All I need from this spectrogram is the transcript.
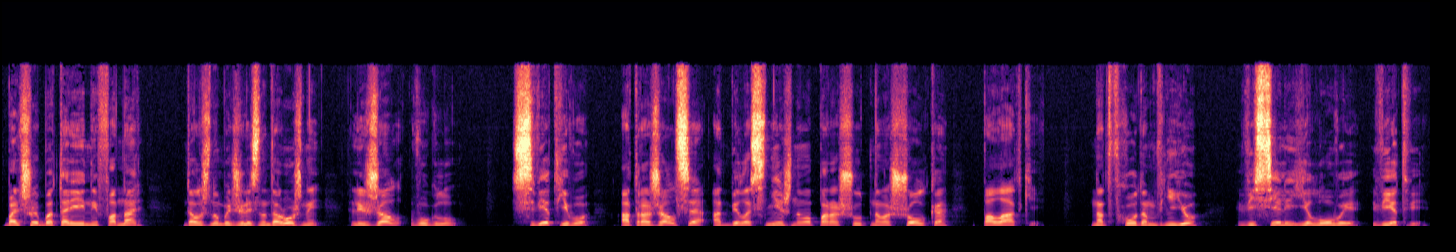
Большой батарейный фонарь, должно быть железнодорожный, лежал в углу. Свет его отражался от белоснежного парашютного шелка палатки. Над входом в нее висели еловые ветви.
